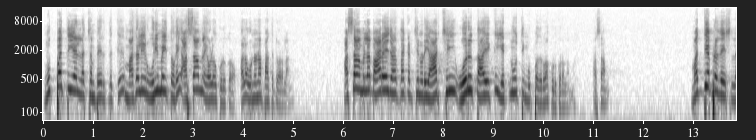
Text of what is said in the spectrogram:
முப்பத்தி ஏழு லட்சம் பேர்த்துக்கு மகளிர் உரிமை தொகை அஸ்ஸாம்ல எவ்வளவு கொடுக்கிறோம்? அதெல்லாம் ஒன்றுனா பார்த்துட்டு வரலாம். அஸ்ஸாம்ல பாரதிய ஜனதா கட்சியினுடைய ஆட்சி ஒரு தாய்க்கு எட்நூத்தி முப்பது ரூபா கொடுக்குறோங்கம்மா அஸ்ஸாம் மத்திய பிரதேஷ்ல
